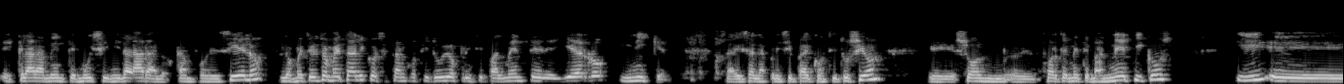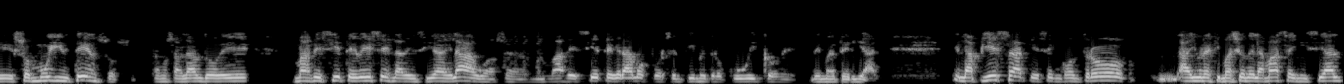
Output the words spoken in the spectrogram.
es claramente muy similar a los campos del cielo. Los meteoritos metálicos están constituidos principalmente de hierro y níquel. Esa es la principal constitución. Eh, son eh, fuertemente magnéticos y eh, son muy intensos. Estamos hablando de más de siete veces la densidad del agua, o sea, más de siete gramos por centímetro cúbico de, material. En la pieza que se encontró, hay una estimación de la masa inicial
